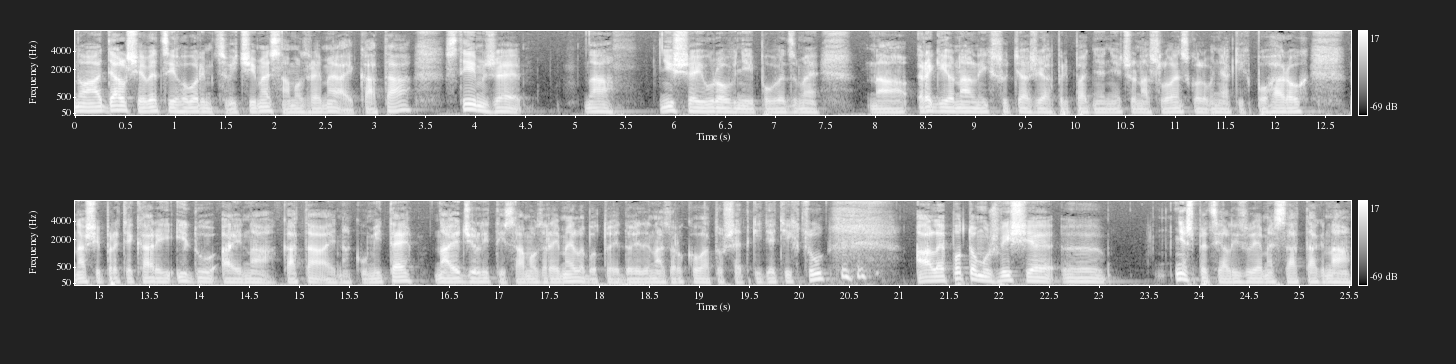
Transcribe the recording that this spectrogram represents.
No a ďalšie veci, hovorím, cvičíme, samozrejme aj kata, s tým, že na nižšej úrovni, povedzme, na regionálnych súťažiach, prípadne niečo na Slovensku alebo nejakých pohároch. Naši pretekári idú aj na kata, aj na kumite, na agility samozrejme, lebo to je do 11 rokov a to všetky deti chcú. Ale potom už vyššie e, nešpecializujeme sa tak na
